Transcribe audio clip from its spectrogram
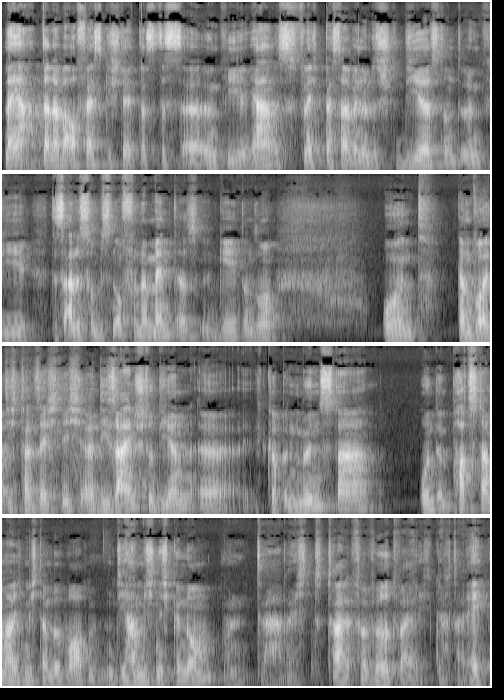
naja, habe dann aber auch festgestellt, dass das äh, irgendwie, ja, ist vielleicht besser, wenn du das studierst und irgendwie das alles so ein bisschen auf Fundament ist, geht und so. Und dann wollte ich tatsächlich äh, Design studieren. Äh, ich glaube in Münster und in Potsdam habe ich mich dann beworben und die haben mich nicht genommen. Und da war ich total verwirrt, weil ich dachte, ey,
